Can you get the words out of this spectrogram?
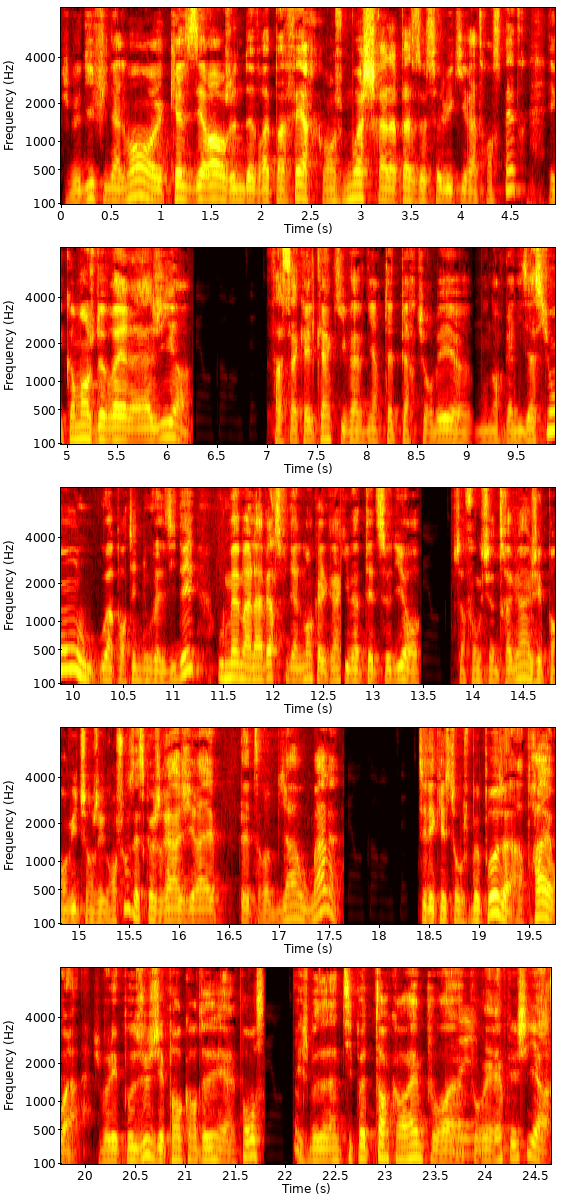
Je me dis finalement euh, quelles erreurs je ne devrais pas faire quand je, moi je serai à la place de celui qui va transmettre et comment je devrais réagir face à quelqu'un qui va venir peut-être perturber mon organisation ou, ou, apporter de nouvelles idées, ou même à l'inverse finalement quelqu'un qui va peut-être se dire ça fonctionne très bien et j'ai pas envie de changer grand chose. Est-ce que je réagirais peut-être bien ou mal? C'est des questions que je me pose. Après, voilà, je me les pose juste, j'ai pas encore donné les réponses et je me donne un petit peu de temps quand même pour, euh, pour y réfléchir.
